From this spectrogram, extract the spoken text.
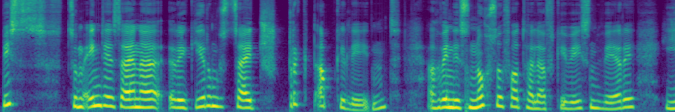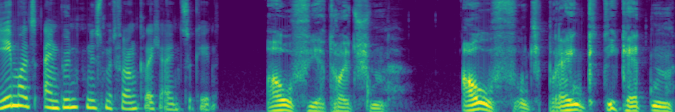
bis zum Ende seiner Regierungszeit strikt abgelehnt, auch wenn es noch so vorteilhaft gewesen wäre, jemals ein Bündnis mit Frankreich einzugehen. Auf, ihr Deutschen, auf und sprengt die Ketten,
